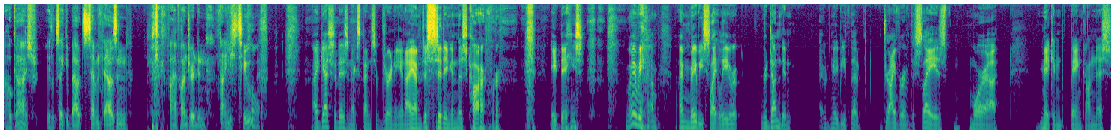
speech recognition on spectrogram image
oh gosh, it looks like about seven thousand five hundred and ninety-two. Oh, I guess it is an expensive journey, and I am just sitting in this car for eight days. Maybe I'm I'm maybe slightly re- redundant. Maybe the driver of the sleigh is more uh, making bank on this.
